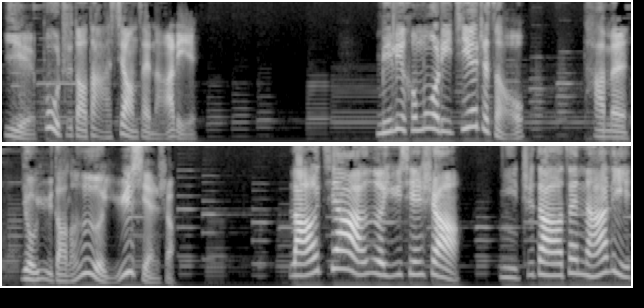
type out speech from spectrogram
也不知道大象在哪里。米莉和茉莉接着走，他们又遇到了鳄鱼先生。劳驾，鳄鱼先生，你知道在哪里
